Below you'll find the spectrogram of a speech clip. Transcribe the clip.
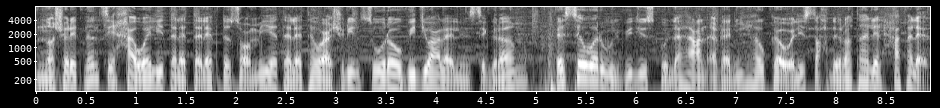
نشرت نانسي حوالي 3923 صورة وفيديو على الانستجرام الصور والفيديوز كلها عن أغانيها وكواليس تحضيراتها للحفلات.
